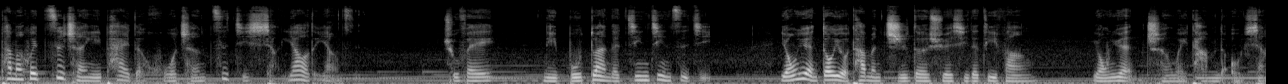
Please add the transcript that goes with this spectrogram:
他们会自成一派的活成自己想要的样子，除非。你不断的精进自己，永远都有他们值得学习的地方，永远成为他们的偶像。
